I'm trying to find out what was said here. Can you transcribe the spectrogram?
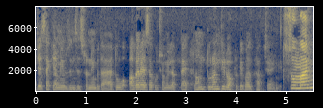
जैसा की हमें उस दिन सिस्टर ने बताया तो अगर ऐसा कुछ हमें लगता है तो हम तुरंत ही डॉक्टर के पास भाग जाएँगे। सुमन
